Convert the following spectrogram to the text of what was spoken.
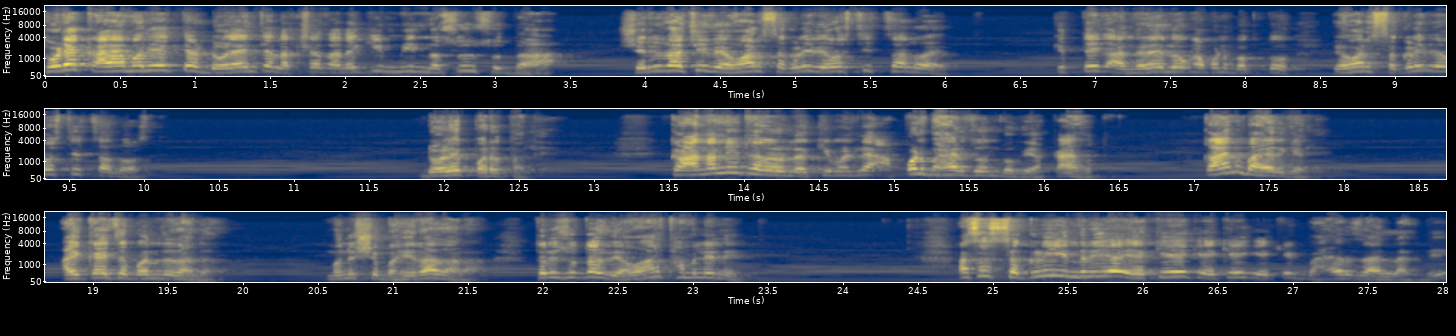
थोड्या काळामध्ये त्या डोळ्यांच्या लक्षात आलं की मी नसून सुद्धा शरीराचे व्यवहार सगळे व्यवस्थित चालू आहेत. कित्येक आंधळे लोक आपण बघतो व्यवहार सगळे व्यवस्थित चालू असतात. डोळे परत आले. कानाने ठरवलं की म्हटले आपण बाहेर जाऊन बघूया काय होतं. कान बाहेर गेले. ऐकायचं बंद झालं. मनुष्य बहिरा झाला तरी सुद्धा व्यवहार थांबले नाही असं सगळी इंद्रिय एक एक एक एक एक एक बाहेर जायला लागली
